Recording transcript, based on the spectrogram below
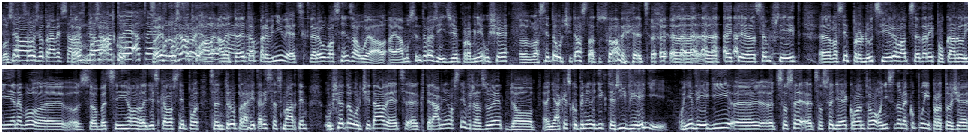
On si to přeložil právě sám. To je v No, a pořádku. to je- a to je- to je v pořádku, ale, ale to je ta no. první věc, kterou vlastně zaujal. A já musím teda říct, že pro mě už je eh, vlastně to určitá statusová věc. Eh, eh, Teď jsem přijít eh, vlastně producírovat se tady po Karlíně nebo z obecného hlediska vlastně po centru Prahy tady se Smartem. Už je to určitá věc, která mě vlastně vřazuje do nějaké skupiny lidí, kteří vědí. Oni vědí, co se, co se děje kolem toho. Oni si to nekupují, protože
